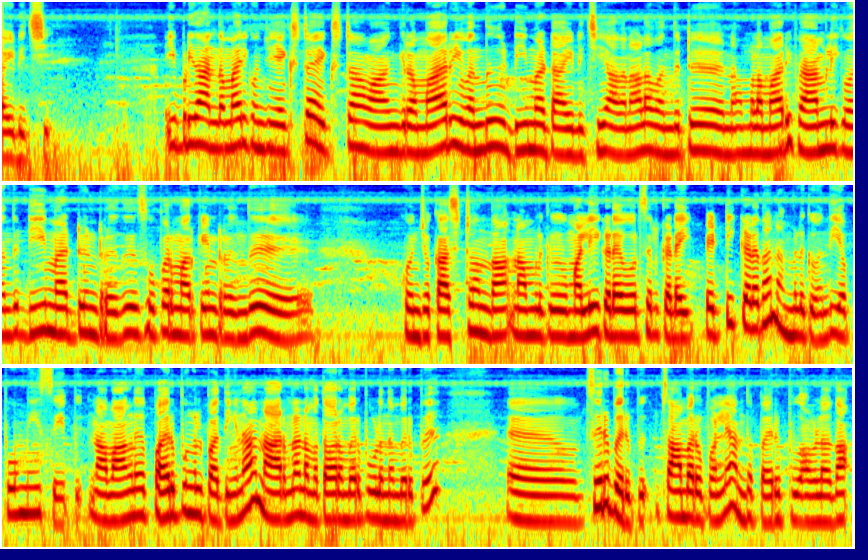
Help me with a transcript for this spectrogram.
ஆகிடுச்சு இப்படி தான் அந்த மாதிரி கொஞ்சம் எக்ஸ்ட்ரா எக்ஸ்ட்ரா வாங்குற மாதிரி வந்து டிமேட் ஆகிடுச்சி அதனால் வந்துட்டு நம்மளை மாதிரி ஃபேமிலிக்கு வந்து டிமேட்டுன்றது சூப்பர் மார்க்கெட்ன்றது வந்து கொஞ்சம் கஷ்டம்தான். நம்மளுக்கு மளிகை கடை ஹோல்சேல் கடை பெட்டி கடை தான் நம்மளுக்கு வந்து எப்போவுமே சேஃபு நான் வாங்கின பருப்புங்கள் பார்த்தீங்கன்னா நார்மலாக நம்ம துவரம் பருப்பு உளுந்தம்பருப்பு அஹ், சிறு பருப்பு சாம்பார் வைப்போம் இல்லையா அந்த பருப்பு அவ்வளோதான்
